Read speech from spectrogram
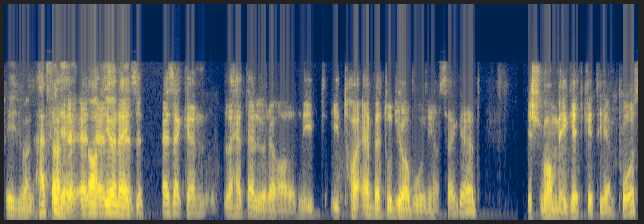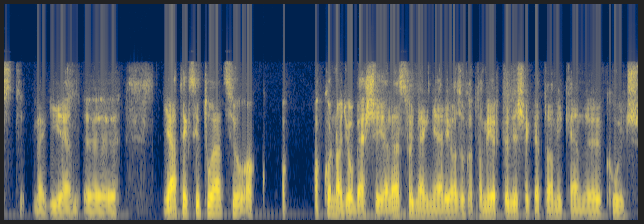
Így van. Hát figyelj, ez, na, jön egy... Ez, ezeken lehet előre haladni. Itt, itt, ha ebbe tud javulni a Szeged, és van még egy-két ilyen poszt, meg ilyen ö, játékszituáció, ak- ak- akkor nagyobb esélye lesz, hogy megnyeri azokat a mérkőzéseket, amiken kulcs,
